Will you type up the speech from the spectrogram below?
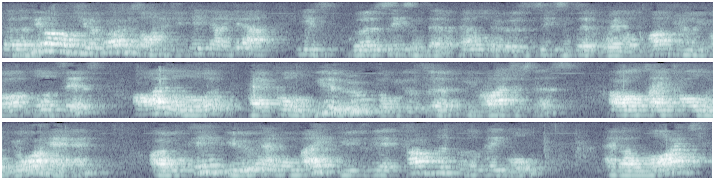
But the bit I want you to focus on, as you keep going down, is verse 6 and 7. Have a look at verses 6 and 7, where the one true living God, the Lord says, I, the Lord, have called you, talking to the servant, in righteousness. I will take hold of your hand I will keep you and will make you to be a covenant for the people and a light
